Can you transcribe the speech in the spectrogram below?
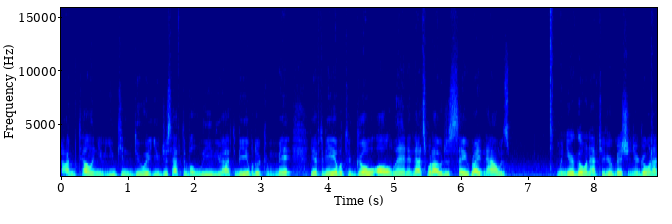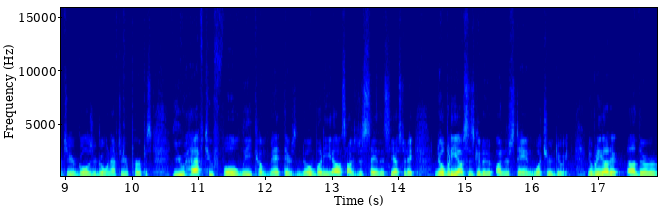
I'm telling you, you can do it. You just have to believe. You have to be able to commit. You have to be able to go all in. And that's what I would just say right now is when you're going after your mission, you're going after your goals, you're going after your purpose, you have to fully commit. There's nobody else. I was just saying this yesterday. Nobody else is going to understand what you're doing. Nobody other, other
